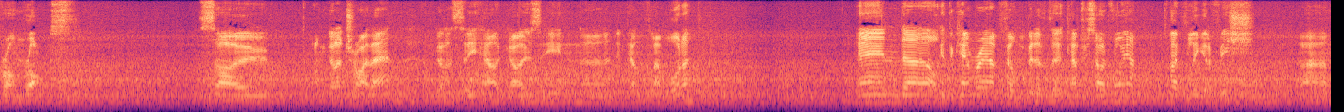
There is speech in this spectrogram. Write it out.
from rocks. So I'm going to try that. I'm going to see how it goes in, uh, in down the flat water. And uh, I'll get the camera out, film a bit of the countryside for you. Hopefully get a fish. Um,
